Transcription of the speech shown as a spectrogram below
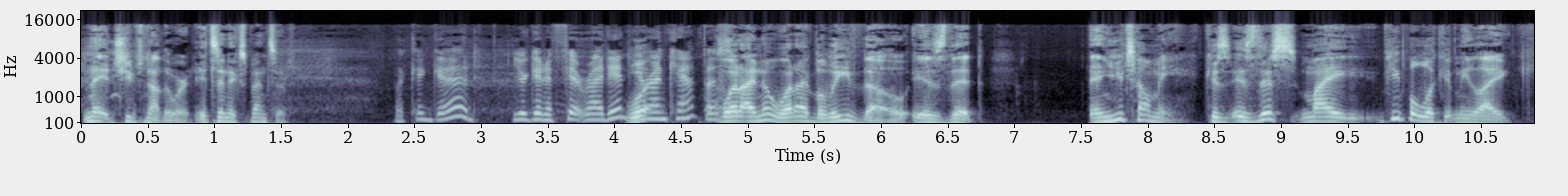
No, cheap's not the word. It's inexpensive. Looking good. You're going to fit right in what, here on campus. What I know, what I believe though, is that, and you tell me, because is this my people look at me like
